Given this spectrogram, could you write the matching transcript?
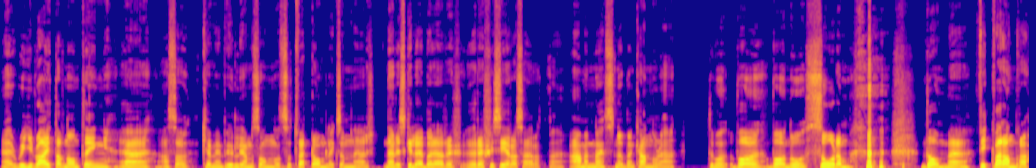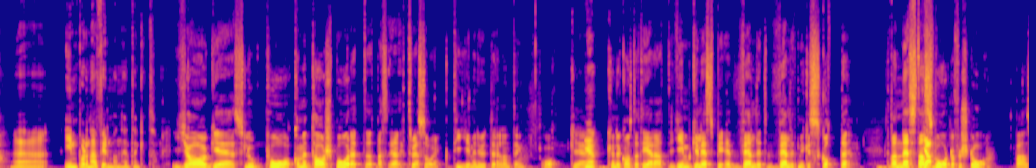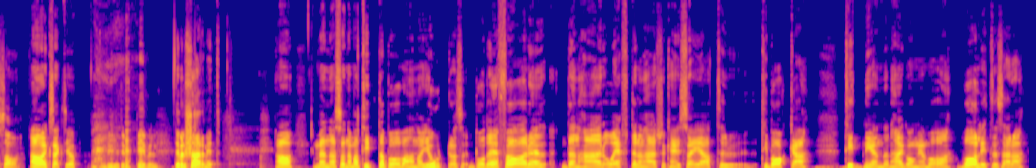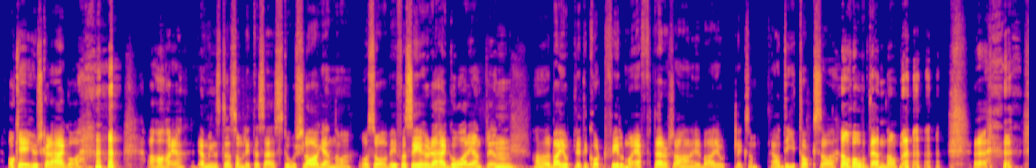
eh, rewrite av någonting. Eh, alltså Kevin Williamson och så tvärtom liksom när, när det skulle börja regisseras här. Att eh, ja ah, men den här snubben kan nog det här. Det var, var, var nog så de, de eh, fick varandra eh, in på den här filmen helt enkelt. Jag eh, slog på kommentarspåret, jag tror jag såg tio minuter eller någonting. Och yeah. kunde konstatera att Jim Gillespie är väldigt, väldigt mycket skotte. Det var nästan ja. svårt att förstå vad han sa. Ja, exakt. Ja. Det, är lite, det, är väl, det är väl charmigt. Ja, men alltså när man tittar på vad han har gjort, alltså, både före den här och efter den här, så kan jag säga att tillbaka tittningen den här gången var, var lite så här, okej, okay, hur ska det här gå? Jaha, ja. jag minns den som lite så här storslagen och, och så. Vi får se hur det här går egentligen. Mm. Han hade bara gjort lite kortfilm och efter så har han ju bara gjort liksom, ja, Detox och, och Venom.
